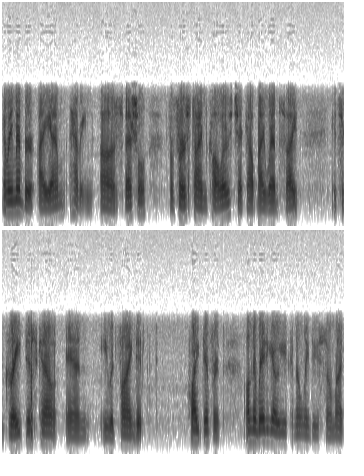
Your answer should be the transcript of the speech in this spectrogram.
And remember, I am having a special for first time callers. Check out my website. It's a great discount, and you would find it quite different. On the radio, you can only do so much,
